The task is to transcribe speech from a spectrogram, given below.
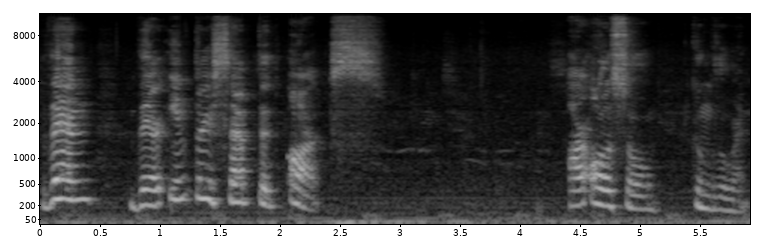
then their intercepted arcs are also congruent.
